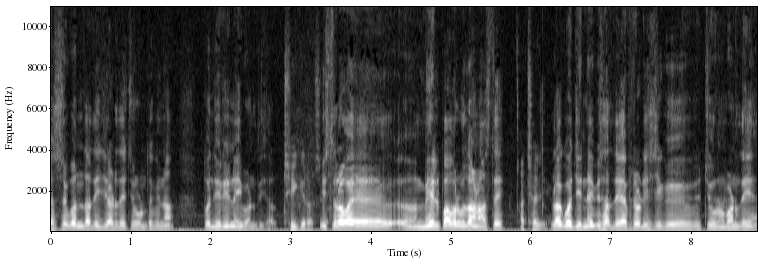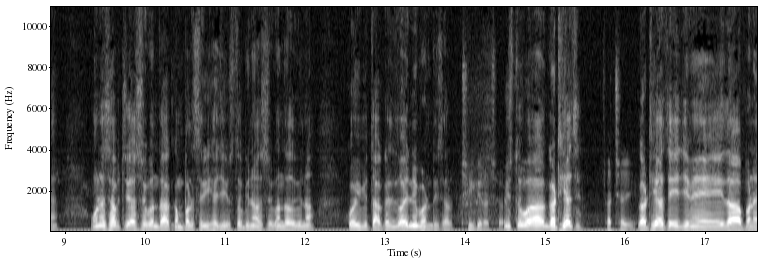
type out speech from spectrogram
ਅਸ਼ਵਗੰਧਾ ਦੀ ਜੜ ਦੇ ਚੂਰਨ ਤੋਂ ਬਿਨਾ ਪੰਜੀਰੀ ਨਹੀਂ ਬਣਦੀ ਸਰ। ਠੀਕ ਹੈ ਇਸ ਤੋਂ ਇਲਾਵਾ ਇਹ ਮੇਲ ਪਾਵਰ ਵਧਾਉਣ ਵਾਸਤੇ ਅੱਛਾ ਜੀ। ਲਗਭਗ ਜਿੰਨੇ ਵੀ ਸਾਡੇ ਐਫਰੋਡੀਸਿਕ ਚੂਰਨ ਬਣਦੇ ਆ ਉਹਨਾਂ ਸਭ ਚ ਅਸ਼ਵਗੰਧਾ ਕੰਪਲਸਰੀ ਹੈ ਜੀ ਉਸ ਤੋਂ ਬਿਨਾ ਅਸ਼ਵਗੰਧਾ ਤੋਂ ਬਿਨਾ ਕੋਈ ਵੀ ਤਾਕਤ ਦੀ ਦਵਾਈ ਨਹੀਂ ਬਣਦੀ ਸਰ। ਠੀਕ ਹੈ ਸਾਹਿਬ। ਇਸ ਤੋਂ ਬਾਅਦ ਗਠੀਆ ਚ। ਅੱਛਾ ਜੀ। ਗਠੀਆ ਤੇ ਜਿਵੇਂ ਇਹਦਾ ਆਪਣੇ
